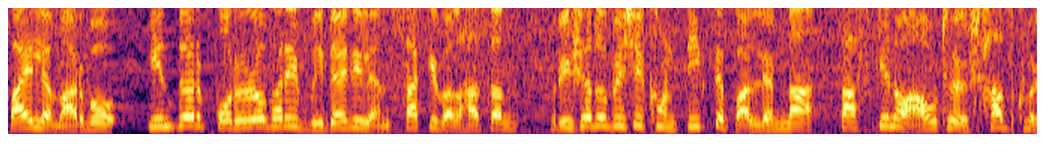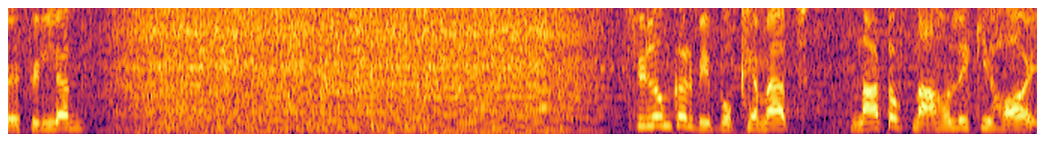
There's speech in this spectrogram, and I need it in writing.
পাইলে মারবো। কিন্তু এর পরের ওভারই বিদায় নিলেন সাকিব আল হাসান। রিশাদও বেশিক্ষণ টিকতে পারলেন না, তাসকিনও আউট হয়ে সাজ ঘরে ফিরলেন। শ্রীলঙ্কার বিপক্ষে ম্যাচ। নাটক না হলে কি হয়?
